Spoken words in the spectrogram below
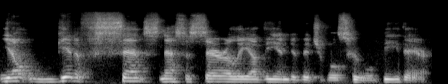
you don't get a sense necessarily of the individuals who will be there.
